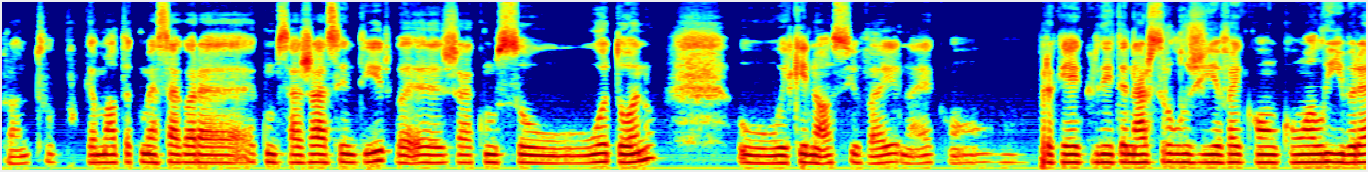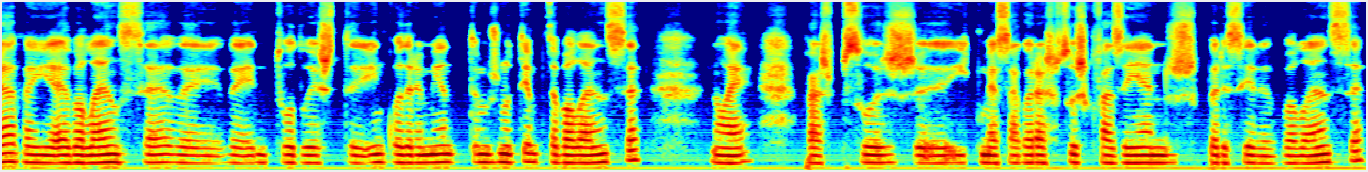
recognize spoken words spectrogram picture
pronto, porque a malta começa agora a começar já a sentir, eh, já começou o outono, o equinócio veio, não é? Com, para quem acredita na astrologia, vem com, com a Libra, vem a balança, vem, vem todo este enquadramento, estamos no tempo da balança, não é? Para as pessoas, eh, e começa agora as pessoas que fazem anos para ser a balança,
